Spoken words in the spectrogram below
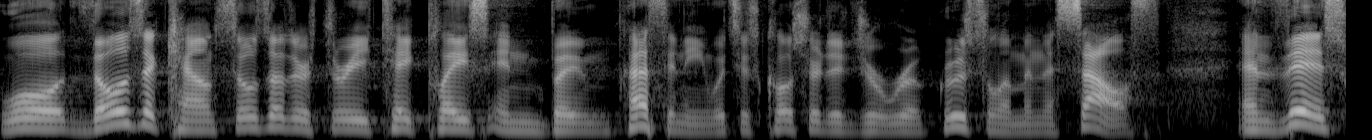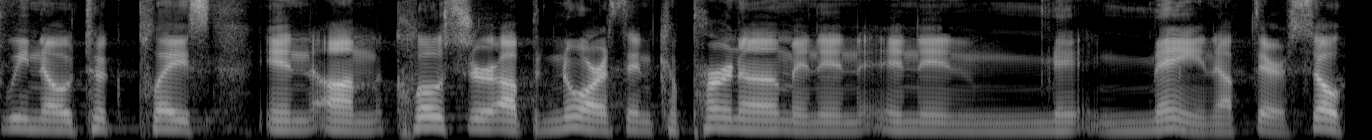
Well, those accounts, those other three, take place in Bethany, which is closer to Jerusalem in the south. And this we know took place in um, closer up north in Capernaum and in, in, in Nain up there. So,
